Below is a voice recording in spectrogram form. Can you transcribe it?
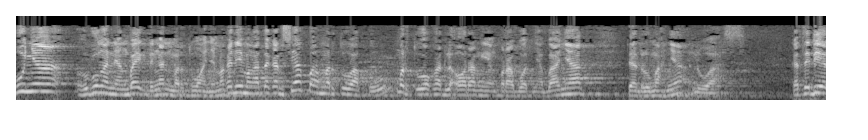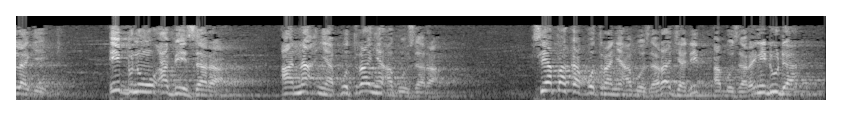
punya hubungan yang baik dengan mertuanya. Maka dia mengatakan, "Siapa mertuaku?" Mertuaku adalah orang yang perabotnya banyak dan rumahnya luas. Kata dia lagi, "Ibnu Abi Zara, anaknya putranya Abu Zara." Siapakah putranya Abu Zara? Jadi Abu Zara ini duda.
